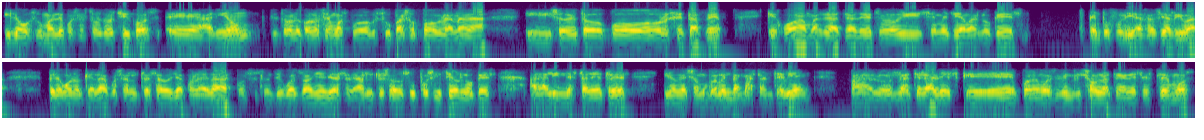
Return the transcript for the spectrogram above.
y luego sumarle pues a estos dos chicos, eh, a Nión, que todos lo conocemos por su paso por Granada y sobre todo por Getafe, que jugaba más de lateral derecho y se metía más lo que es en profundidad hacia arriba, pero bueno, que ahora pues ha retrasado ya con la edad, con sus 34 años, ya se ha retrasado su posición, lo que es a la línea esta de tres, y donde se complementan bastante bien. Para los laterales, que podemos decir que son laterales extremos,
